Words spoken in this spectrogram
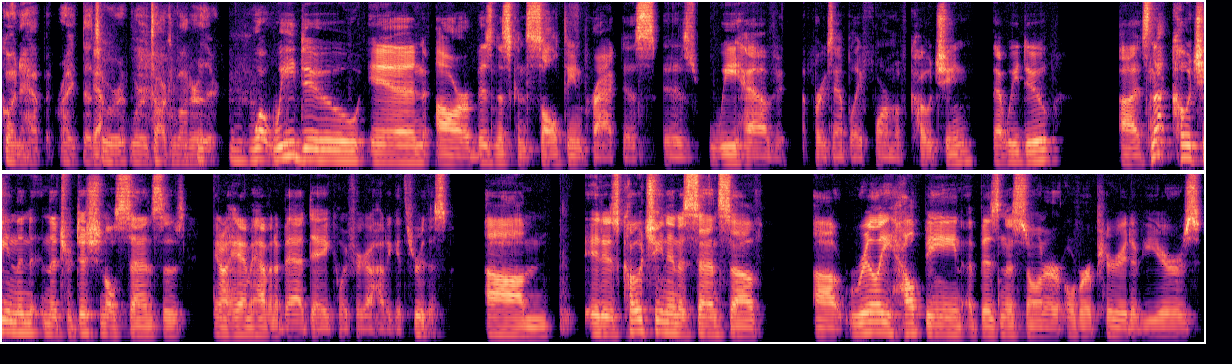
going to happen, right? That's Yeah. what we're, we were talking about earlier. What we do in our business consulting practice is we have, for example, a form of coaching that we do. Uh, it's not coaching in, in the traditional sense of, you know, hey, I'm having a bad day. Can we figure out how to get through this? Um, it is coaching in a sense of uh, really helping a business owner over a period of years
